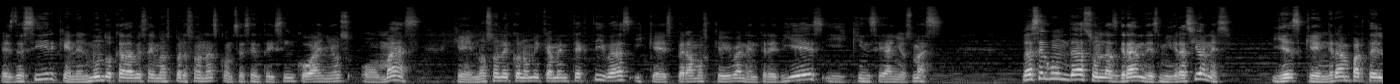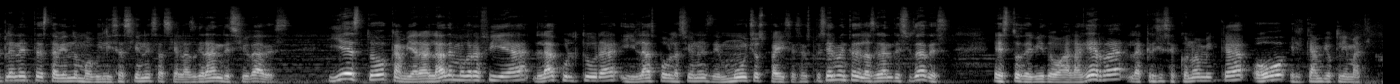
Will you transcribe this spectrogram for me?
es decir, que en el mundo cada vez hay más personas con 65 años o más, que no son económicamente activas y que esperamos que vivan entre 10 y 15 años más. La segunda son las grandes migraciones, y es que en gran parte del planeta está habiendo movilizaciones hacia las grandes ciudades, y esto cambiará la demografía, la cultura y las poblaciones de muchos países, especialmente de las grandes ciudades. Esto debido a la guerra, la crisis económica o el cambio climático.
